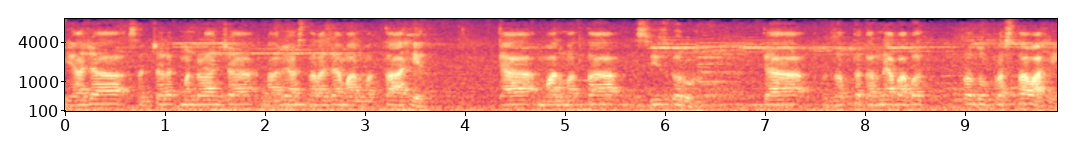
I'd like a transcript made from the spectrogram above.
या ज्या संचालक मंडळांच्या नावे असणाऱ्या ज्या मालमत्ता आहेत त्या मालमत्ता सीज करून त्या जप्त करण्याबाबतचा जो प्रस्ताव आहे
